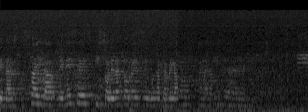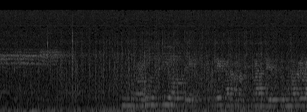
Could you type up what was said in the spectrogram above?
atletas Zaira Meneses y Soledad Torres en una carrera. Un trío de atletas participantes en una prueba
